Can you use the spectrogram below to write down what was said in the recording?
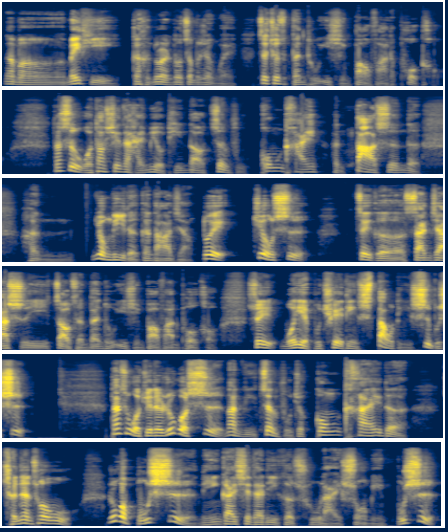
那么媒体跟很多人都这么认为，这就是本土疫情爆发的破口。但是我到现在还没有听到政府公开很大声的、很用力的跟大家讲，对，就是这个三加十一造成本土疫情爆发的破口。所以我也不确定是到底是不是。但是我觉得，如果是，那你政府就公开的承认错误；如果不是，你应该现在立刻出来说明不是。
